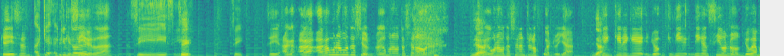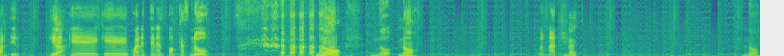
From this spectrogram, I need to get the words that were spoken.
¿Qué dicen? Hay que, hay que sí, ¿verdad? Sí, sí. sí, sí. Sí. Haga- haga- hagamos una votación. Hagamos una votación ahora. ya, Hagamos una votación entre los cuatro, ya. ya. ¿Quién quiere que yo que diga- digan sí o no? Yo voy a partir. ¿Quieren que, que Juan esté en el podcast? No. No, No. no. Don Nach. Nach, No,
